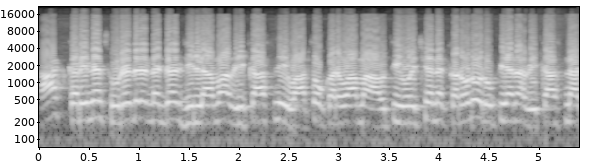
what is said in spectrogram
ખાસ કરીને સુરેન્દ્રનગર જિલ્લામાં વિકાસની વાતો કરવામાં આવતી હોય છે અને કરોડો રૂપિયાના વિકાસના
